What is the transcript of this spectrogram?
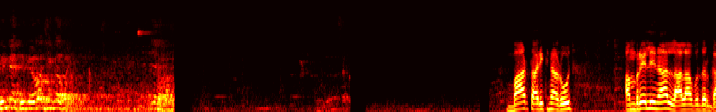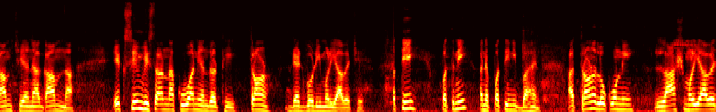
ધીમે ધીમે હો જીગાભાઈ બાર તારીખના રોજ અમરેલીના લાલાવદર ગામ છે અને આ ગામના એક સીમ વિસ્તારના કૂવાની અંદરથી ત્રણ ડેડ બોડી મળી આવે છે. પતિ, પત્ની અને પતિની બહેન. આ ત્રણ લોકોની લાશ મળી આવે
